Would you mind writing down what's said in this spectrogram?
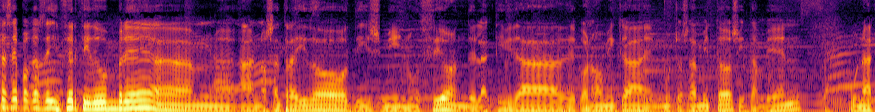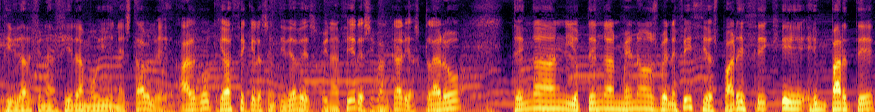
estas épocas de incertidumbre ah, nos han traído disminución de la actividad económica en muchos ámbitos y también una actividad financiera muy inestable, algo que hace que las entidades financieras y bancarias, claro, tengan y obtengan menos beneficios. Parece que en parte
